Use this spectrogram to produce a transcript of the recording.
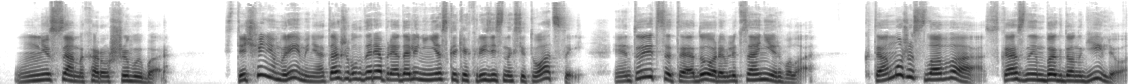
— не самый хороший выбор. С течением времени, а также благодаря преодолению нескольких кризисных ситуаций, интуиция Теодора эволюционировала. К тому же слова, сказанные им Бэкдон Гиллио,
